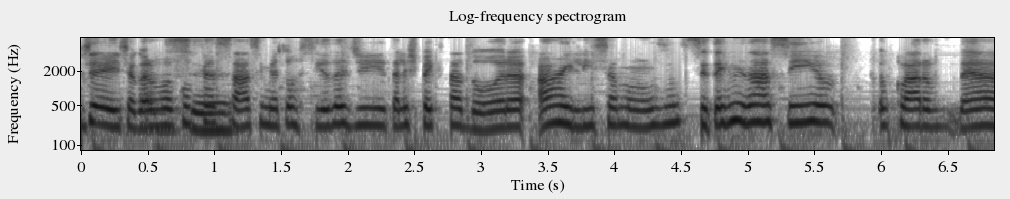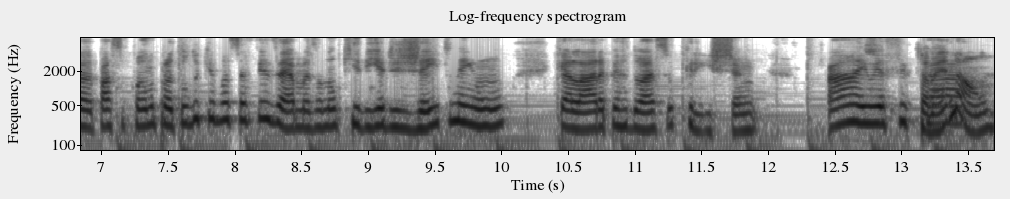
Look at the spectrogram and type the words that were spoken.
Gente, agora eu vou Pode ser. confessar assim, minha torcida de telespectadora. Ai, Lícia Manzo, se terminar assim, eu, eu, claro, né, passo pano pra tudo que você fizer, mas eu não queria de jeito nenhum que a Lara perdoasse o Christian. Ai, eu ia ficar. Também não.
